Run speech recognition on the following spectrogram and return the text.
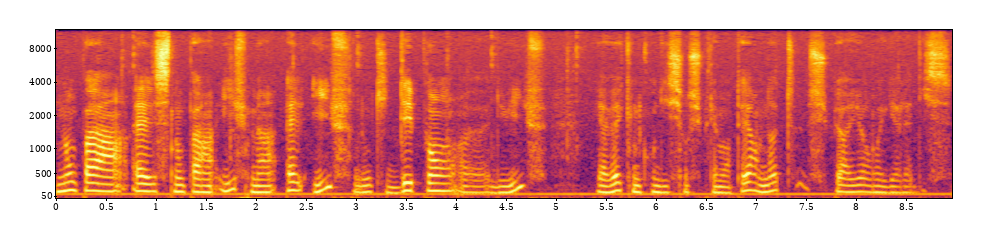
non pas un else, non pas un if, mais un elif, donc qui dépend euh, du if, et avec une condition supplémentaire, note supérieure ou égale à 10.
